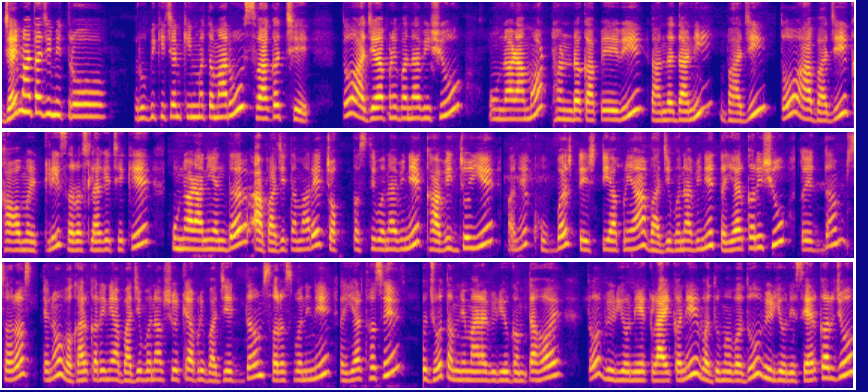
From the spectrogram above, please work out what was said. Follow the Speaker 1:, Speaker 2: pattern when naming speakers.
Speaker 1: જય માતાજી મિત્રો. રૂબી કિચન કિનમાં તમારું સ્વાગત છે. તો આજે આપણે બનાવીશું ઉનાળામાં ઠંડક આપે એવી તાંદરદાની ભાજી. તો આ ભાજી ખાવામાં એટલી સરસ લાગે છે કે ઉનાળાની અંદર આ ભાજી તમારે ચોક્કસથી બનાવીને ખાવી જ જોઈએ અને ખૂબ જ ટેસ્ટી આપણે આ ભાજી બનાવીને તૈયાર કરીશું. તો એકદમ સરસ તેનો વઘાર કરીને આ ભાજી બનાવશું એટલે આપણી ભાજી એકદમ સરસ બનીને તૈયાર થશે. તો જો તમને મારા વીડિયો ગમતા હોય, તો વિડીયોને એક લાઇક અને વધુમાં વધુ વિડીયોને શેર કરજો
